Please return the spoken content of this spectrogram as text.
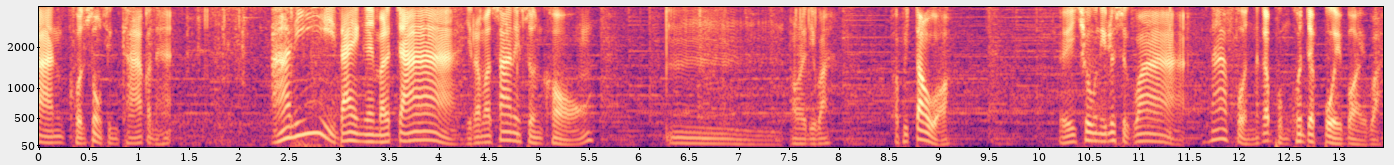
การขนส่งสินค้าก่อนนะฮะอ่านี่ได้เงินมาแล้วจ้า เดี๋ยวเรามาสร้างในส่วนของ อืม เอาอะไรดีวะฮอปิตอลเหรอ เฮ้ย ช่วงนี้รู้สึกว่าหน้าฝนนะครับผมคนจะป่วยบ่อยว่ะ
